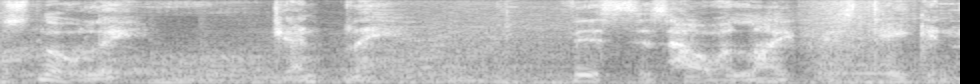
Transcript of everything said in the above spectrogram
Slowly, gently. This is how a life is taken.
